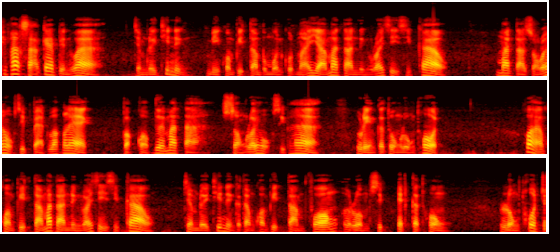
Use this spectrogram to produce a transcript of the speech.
พิพากษาแก้เป็นว่า จำเลยที่ 1 มีความผิดตามประมวลกฎหมายอาญามาตรา 149 มาตรา 268 วรรคแรก ประกอบด้วยมาตรา 265 เรียงกระทงลงโทษ ข้อหาความผิดตามมาตรา 149 จำเลยที่ 1 กระทำความผิดตามฟ้องรวม 11 กระทง ลงโทษจ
